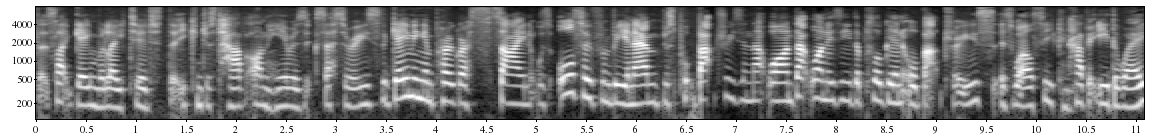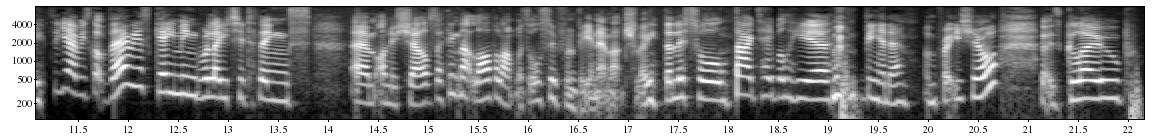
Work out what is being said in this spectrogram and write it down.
that's like game related that he can just have on here as accessories batteries. The gaming in progress sign was also from B&M. Just put batteries in that one. That one is either plug-in or batteries as well, so you can have it either way. So yeah, he's got various gaming related things um, on his shelves. I think that lava lamp was also from B&M actually. The little side table here, B&M, I'm pretty sure. Got his globe.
